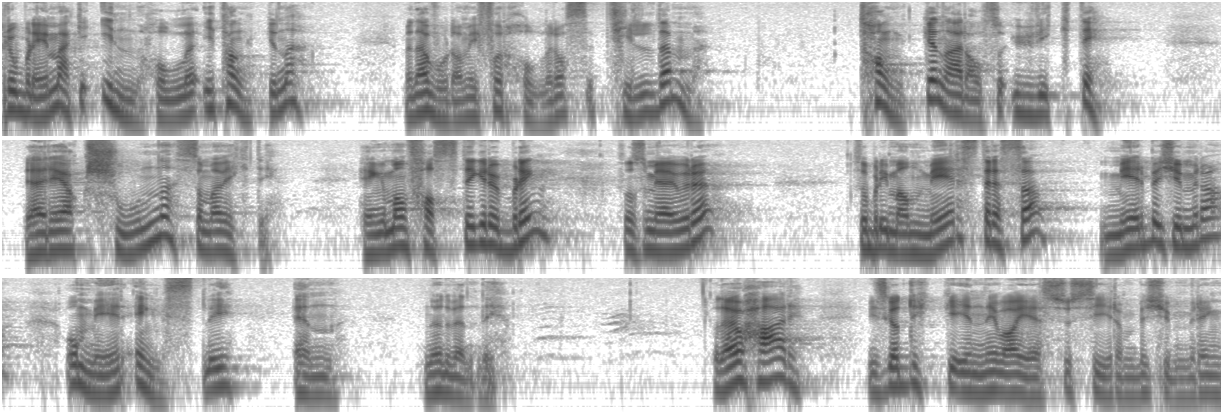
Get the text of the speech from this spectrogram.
Problemet er ikke innholdet i tankene, men det er hvordan vi forholder oss til dem. Tanken er altså uviktig. Det er reaksjonene som er viktig. Henger man fast i grubling, sånn som jeg gjorde, så blir man mer stressa, mer bekymra og mer engstelig enn nødvendig. Og Det er jo her vi skal dykke inn i hva Jesus sier om bekymring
